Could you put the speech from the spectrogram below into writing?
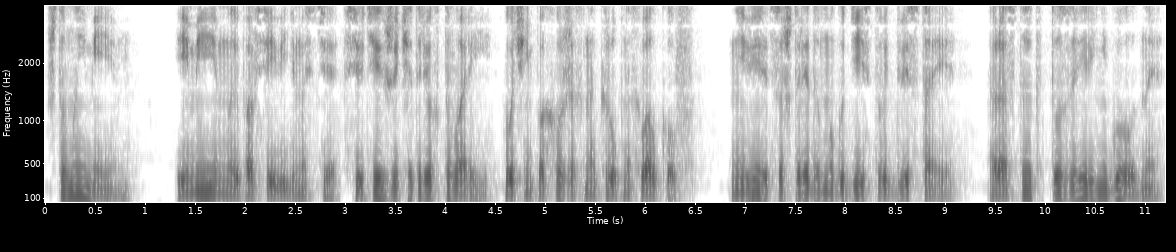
Что мы имеем? Имеем мы, по всей видимости, все тех же четырех тварей, очень похожих на крупных волков. Не верится, что рядом могут действовать две стаи. Раз так, то звери не голодны,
